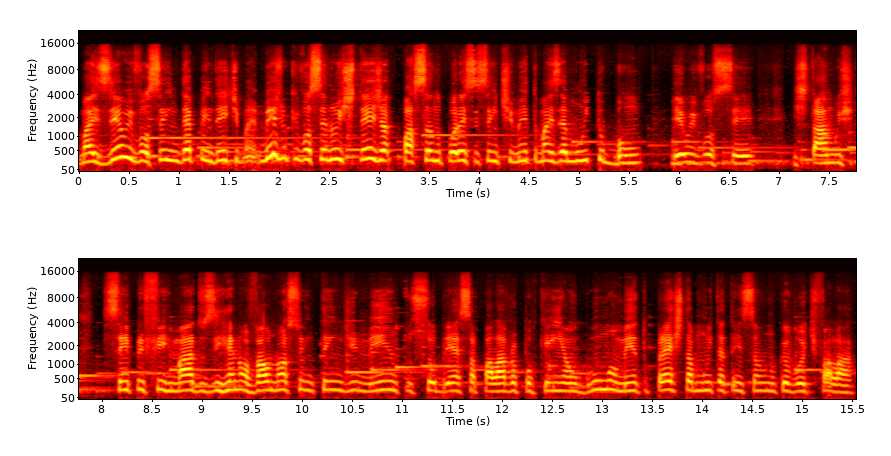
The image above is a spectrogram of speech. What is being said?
Mas eu e você, independente, mesmo que você não esteja passando por esse sentimento, mas é muito bom eu e você estarmos sempre firmados e renovar o nosso entendimento sobre essa palavra, porque em algum momento, presta muita atenção no que eu vou te falar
